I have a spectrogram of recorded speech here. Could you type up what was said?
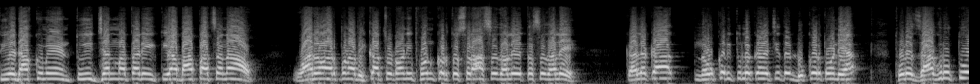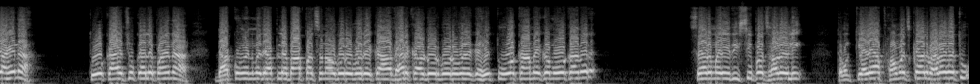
तुझे डॉक्युमेंट तुझी जन्मतारीख तुझ्या बापाचं नाव. वारंवार पुन्हा भिकार चोटावानी फोन करतो सर असं झालंय तसं झालंय. कळलं का? नोकरी तुला करायची तर डुकर तोंड्या थोडं जागरूक तू आहे ना. तो काय चुकायला पाहिजे ना डॉक्युमेंटमध्ये आपल्या बापाचं नाव बरोबर आहे का? आधार कार्डवर बरोबर आहे का? हे तू काम आहे का? मो काम आहे सर माझी रिसिपच हरवली. तर मग केळ्या फॉर्मच काय भरायला तू.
